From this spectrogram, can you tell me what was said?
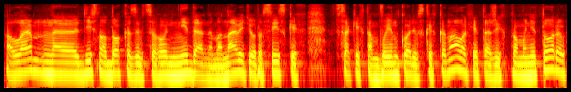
але е, дійсно доказів цього ніде нема. Навіть у російських всяких там воєнкорівських каналах я теж їх промоніторив.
